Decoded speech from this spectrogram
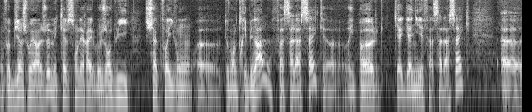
On veut bien jouer à un jeu, mais quelles sont les règles? Aujourd'hui, chaque fois, ils vont euh, devant le tribunal, face à la SEC, euh, Ripple qui a gagné face à la SEC, euh,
